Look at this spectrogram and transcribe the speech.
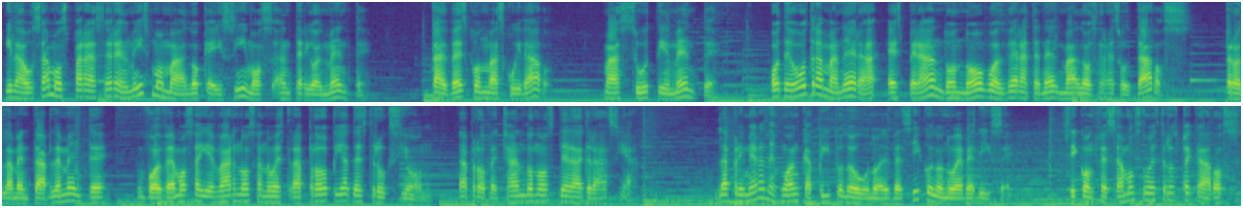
y la usamos para hacer el mismo malo que hicimos anteriormente, tal vez con más cuidado, más sutilmente, o de otra manera esperando no volver a tener malos resultados. Pero lamentablemente, volvemos a llevarnos a nuestra propia destrucción, aprovechándonos de la gracia. La primera de Juan capítulo 1, el versículo 9 dice, Si confesamos nuestros pecados,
